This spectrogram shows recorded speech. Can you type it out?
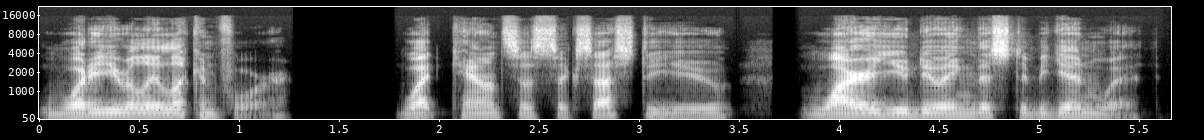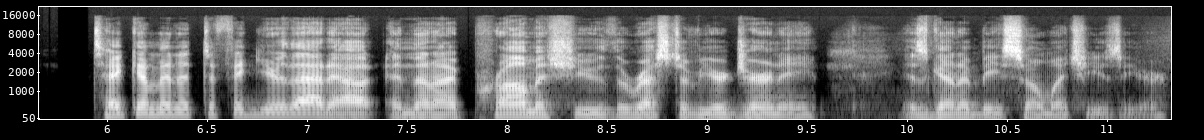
what are you really looking for? What counts as success to you? Why are you doing this to begin with? Take a minute to figure that out, and then I promise you the rest of your journey is going to be so much easier.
